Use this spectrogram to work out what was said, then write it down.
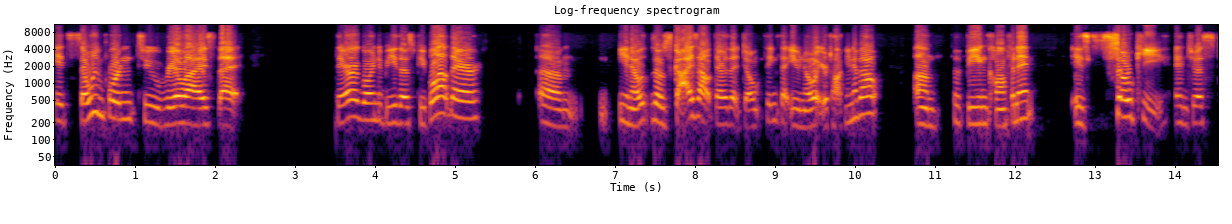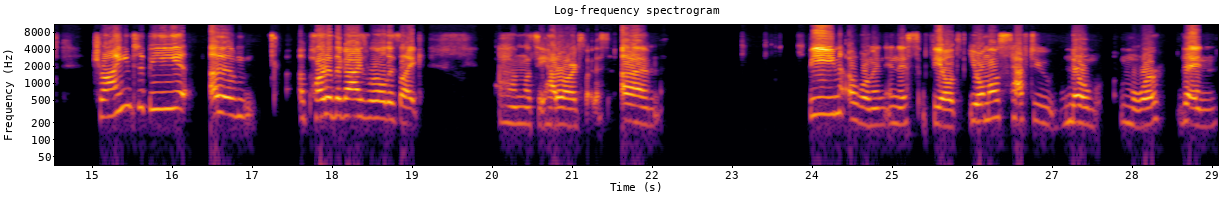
it's so important to realize that there are going to be those people out there, um, you know, those guys out there that don't think that you know what you're talking about. Um, but being confident is so key, and just trying to be um, a part of the guy's world is like, um, let's see, how do I explain this? Um, being a woman in this field, you almost have to know more than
